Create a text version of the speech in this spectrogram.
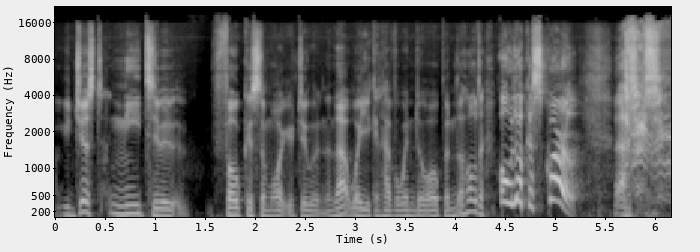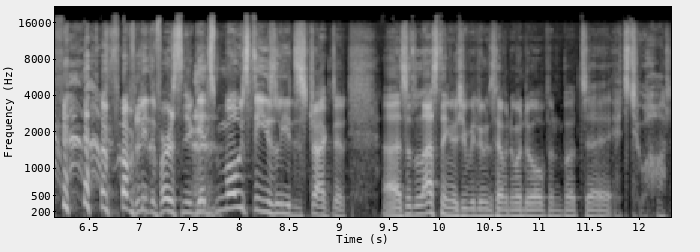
you just need to focus on what you're doing, and that way you can have a window open the whole time. Oh, look, a squirrel! Probably the person who gets most easily distracted. Uh, so the last thing I should be doing is having a window open, but uh, it's too hot.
